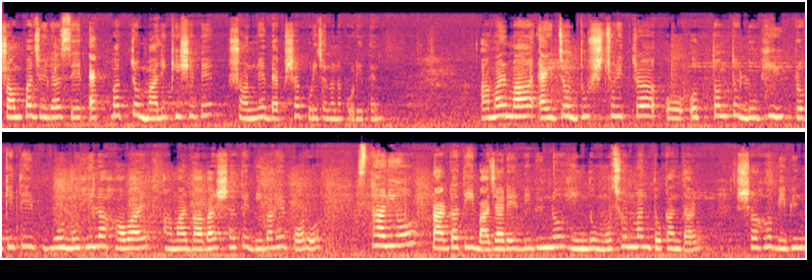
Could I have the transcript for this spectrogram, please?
শম্পা জুয়েলার্সের একমাত্র মালিক হিসেবে স্বর্ণের ব্যবসা পরিচালনা করিতেন। আমার মা একজন দুশ্চরিত্রা ও অত্যন্ত লোভী প্রকৃতির মহিলা হওয়ায় আমার বাবার সাথে বিবাহের পরও স্থানীয় প্রাগতি বাজারের বিভিন্ন হিন্দু মুসলমান দোকানদার সহ বিভিন্ন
